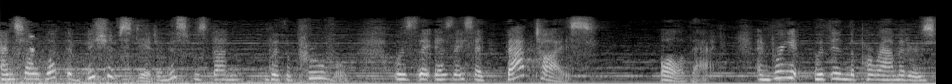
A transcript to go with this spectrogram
And so what the bishops did, and this was done with approval, was that, as they said, baptize all of that and bring it within the parameters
